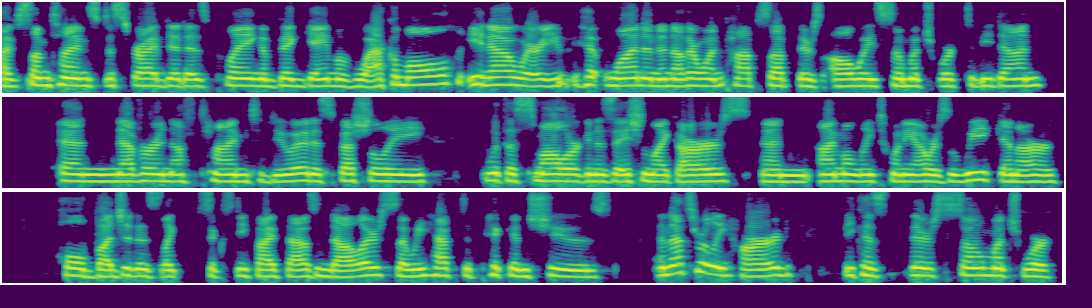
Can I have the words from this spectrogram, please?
I've sometimes described it as playing a big game of whack a mole, you know, where you hit one and another one pops up. There's always so much work to be done and never enough time to do it, especially with a small organization like ours. And I'm only 20 hours a week, and our whole budget is like $65,000. So we have to pick and choose. And that's really hard because there's so much work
